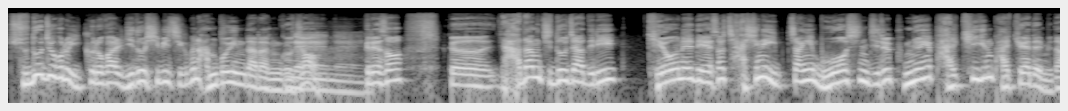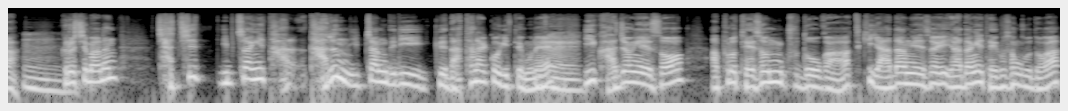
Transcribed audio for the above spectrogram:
주도적으로 이끌어갈 리더십이 지금은 안 보인다라는 거죠. 네, 네. 그래서 그 야당 지도자들이 개헌에 대해서 자신의 입장이 무엇인지를 분명히 밝히기는 밝혀야 됩니다. 음. 그렇지만은 자칫 입장이 다, 다른 입장들이 그 나타날 거기 때문에 네. 이 과정에서 앞으로 대선 구도가 특히 야당에서의 야당의 대구선 구도가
